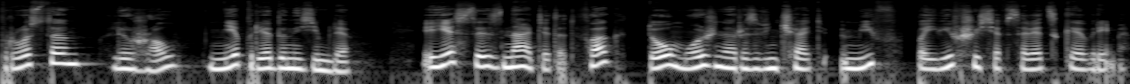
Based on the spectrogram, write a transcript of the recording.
просто лежал не преданный земле. И если знать этот факт, то можно развенчать миф, появившийся в советское время.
